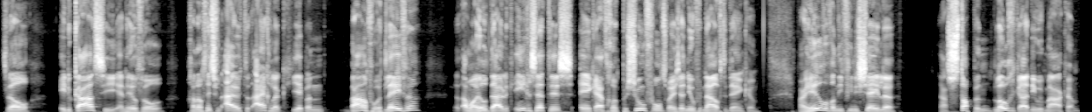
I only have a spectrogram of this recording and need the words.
Terwijl educatie en heel veel gaan er nog steeds van uit dat eigenlijk je hebt een baan voor het leven. Dat allemaal heel duidelijk ingezet is. En je krijgt gewoon een pensioenfonds waar je zelf niet over na hoeft te denken. Maar heel veel van die financiële stappen, logica die we maken,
